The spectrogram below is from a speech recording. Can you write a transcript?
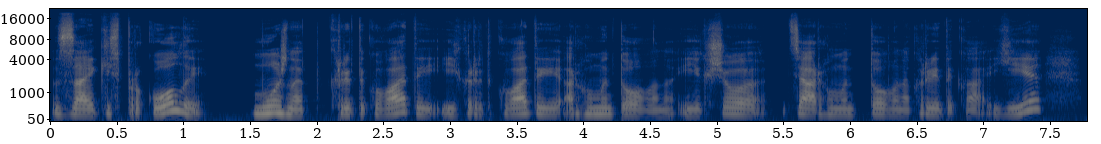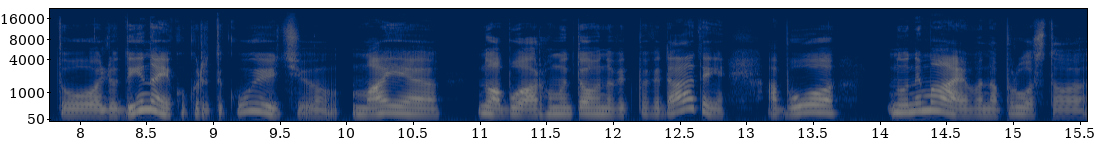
за якісь проколи можна критикувати і критикувати аргументовано. І якщо ця аргументована критика є, то людина, яку критикують, е, має ну або аргументовано відповідати, або ну не має вона просто.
